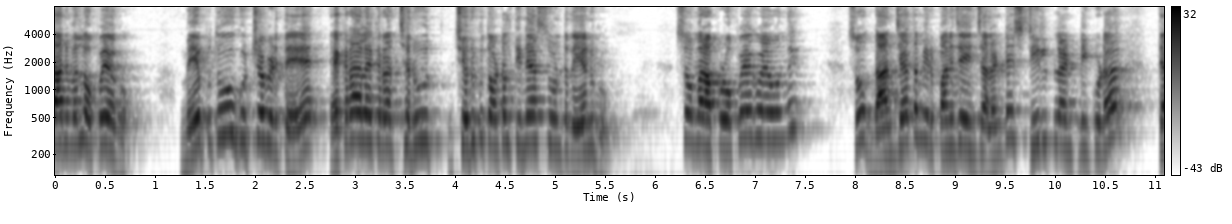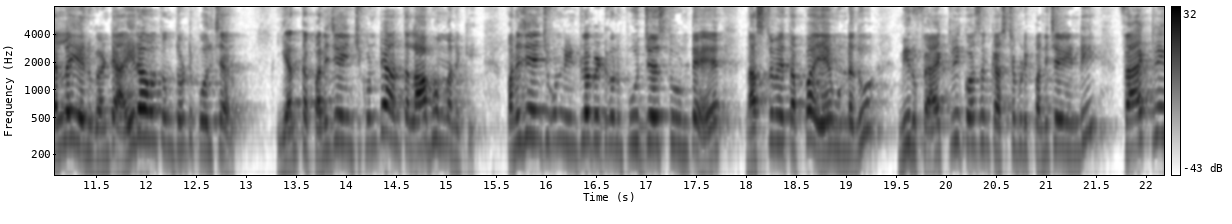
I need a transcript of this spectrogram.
దానివల్ల ఉపయోగం. మేపుతూ కూర్చోబెడితే ఎకరాల ఎకరా చెరువు చెరుకు తోటలు తినేస్తూ ఉంటుంది ఏనుగు. సో మరి అప్పుడు ఉపయోగం ఏముంది? సో దాని చేత మీరు పని చేయించాలంటే స్టీల్ ప్లాంట్ని కూడా తెల్ల ఏనుగు అంటే ఐరావతంతో పోల్చారు. ఎంత పని చేయించుకుంటే అంత లాభం మనకి. పని చేయించుకుంటే ఇంట్లో పెట్టుకుని పూజ చేస్తూ ఉంటే నష్టమే తప్ప ఏముండదు మీరు ఫ్యాక్టరీ కోసం కష్టపడి పని చేయండి. ఫ్యాక్టరీ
